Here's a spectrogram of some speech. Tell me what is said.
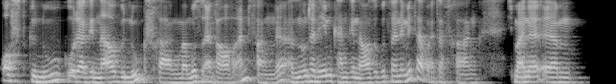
oft genug oder genau genug fragen. Man muss einfach auch anfangen. Ne? Also ein Unternehmen kann genauso gut seine Mitarbeiter fragen. Ich meine, ähm,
